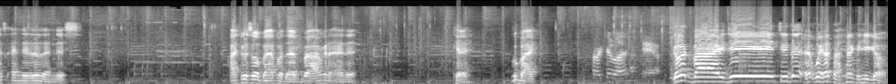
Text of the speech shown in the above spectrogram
Let's end this. Let's end this. I feel so bad for that, but I'm gonna end it. Okay. Goodbye. Alright, goodbye. Yeah. Goodbye, G to the. Uh, wait, what the heck did he go?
